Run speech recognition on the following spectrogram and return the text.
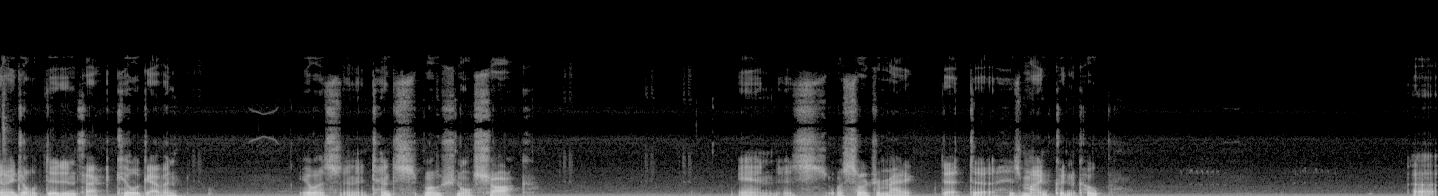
Nigel did in fact kill Gavin, it was an intense emotional shock. And it was so dramatic that uh, his mind couldn't cope. Uh,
